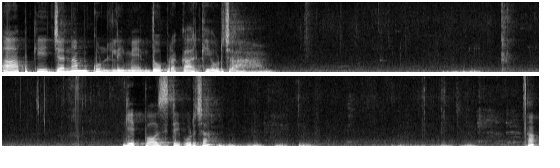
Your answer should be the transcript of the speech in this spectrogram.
आपकी जन्म कुंडली में दो प्रकार की ऊर्जा। ये पॉजिटिव ऊर्जा हाँ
